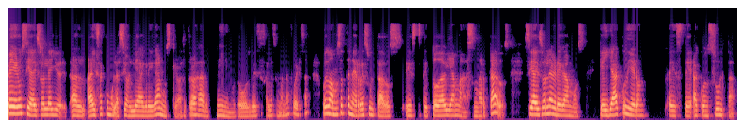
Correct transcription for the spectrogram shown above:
pero si a eso le a, esa acumulación le agregamos que vas a trabajar mínimo dos veces a la semana fuerza, pues vamos a tener resultados este, todavía más marcados. Si a eso le agregamos que ya acudieron este, a consulta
